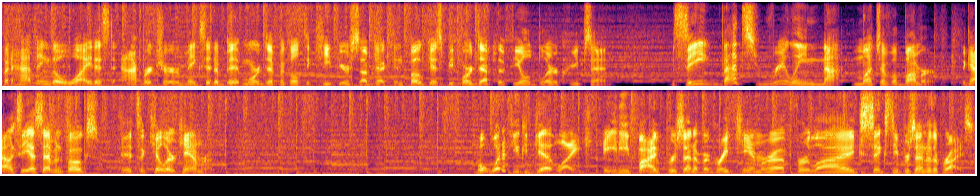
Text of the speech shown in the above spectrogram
but having the widest aperture makes it a bit more difficult to keep your subject in focus before depth of field blur creeps in. See, that's really not much of a bummer. The Galaxy S7, folks, it's a killer camera. But what if you could get like 85% of a great camera for like 60% of the price?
